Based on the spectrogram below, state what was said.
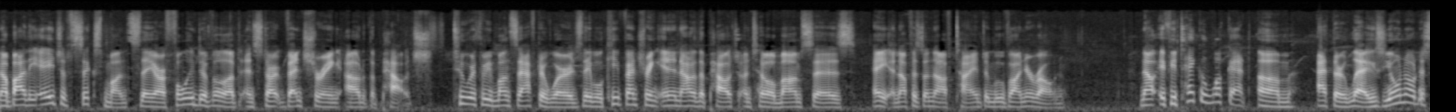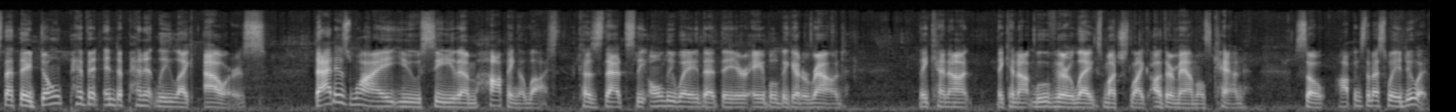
Now, by the age of six months, they are fully developed and start venturing out of the pouch. Two or three months afterwards, they will keep venturing in and out of the pouch until mom says, hey, enough is enough, time to move on your own. Now, if you take a look at, um, at their legs, you'll notice that they don't pivot independently like ours. That is why you see them hopping a lot, because that's the only way that they are able to get around. They cannot, they cannot move their legs much like other mammals can. So hopping's the best way to do it.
